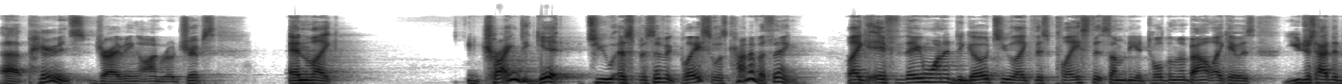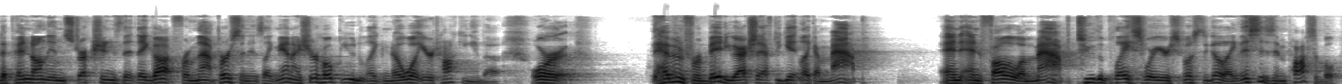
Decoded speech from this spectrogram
uh, parents driving on road trips and like trying to get to a specific place was kind of a thing. Like, if they wanted to go to like this place that somebody had told them about, like it was, you just had to depend on the instructions that they got from that person. It's like, man, I sure hope you like know what you're talking about. Or heaven forbid, you actually have to get like a map and, and follow a map to the place where you're supposed to go. Like, this is impossible.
